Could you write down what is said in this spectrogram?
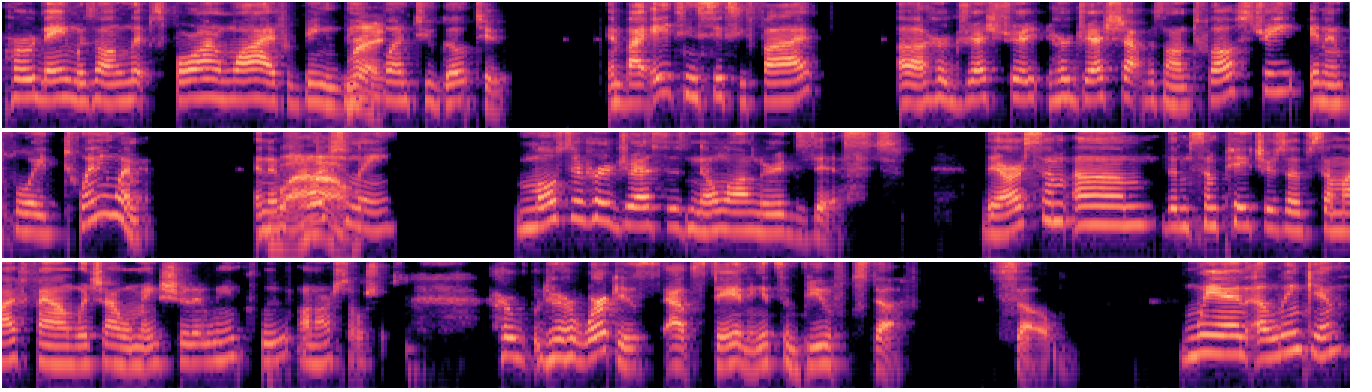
her name was on lips far and wide for being the Right. one to go to. And by 1865, uh, her dress her dress shop was on 12th Street and employed 20 women. And Wow. unfortunately, most of her dresses no longer exist. There are some um them some pictures of some I found, which I will make sure that we include on our socials. Her her work is outstanding. It's some beautiful stuff. So when a Lincoln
